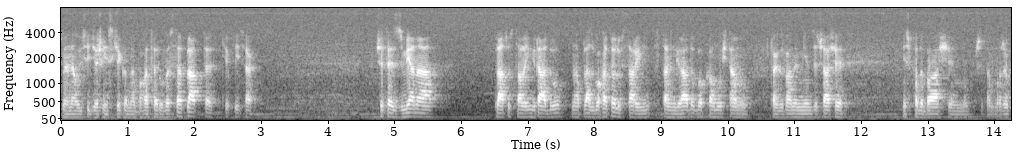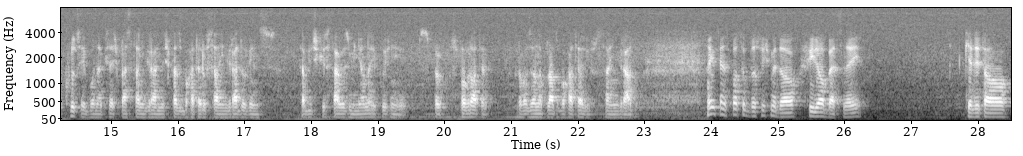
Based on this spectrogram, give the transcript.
zmiana ulicy Dzierżyńskiego na Bohaterów Westerplatte w Cieplicach, czy też zmiana placu Stalingradu na Plac Bohaterów Stalin- Stalingradu, bo komuś tam w tak zwanym międzyczasie nie spodobała się, no, czy tam może krócej było napisać Plac Stalingradu niż Plac Bohaterów Stalingradu, więc tabliczki zostały zmienione i później z powrotem wprowadzono Plac Bohaterów Stalingradu. No i w ten sposób doszliśmy do chwili obecnej, kiedy to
